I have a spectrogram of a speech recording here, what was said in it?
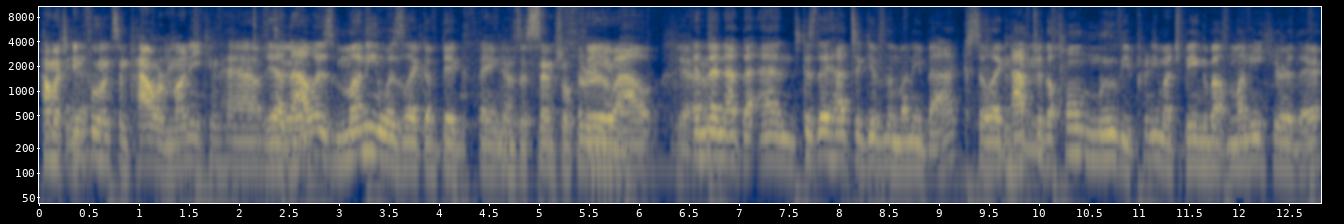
How much Yeah. influence and power money can have. Yeah, too. that was money was like a big thing. it was a central theme. throughout. Yeah. And then at the end, because they had to give the money back. So like Mm-hmm. after the whole movie pretty much being about money here or there,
